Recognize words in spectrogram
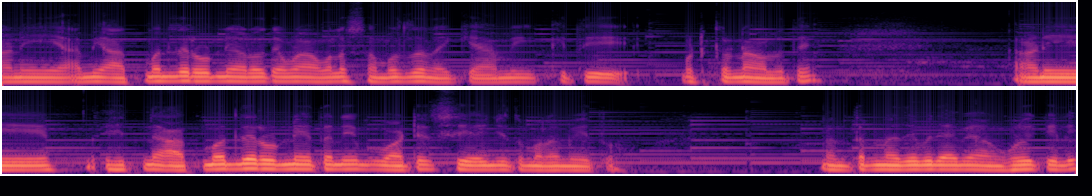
आणि आम्ही आतमधल्या रोडने आलो त्यामुळे आम्हाला समजलं नाही की आम्ही किती पटकन आलो ते. आणि इथनं आतमधल्या रोडने येताना वाटेत सी एन जी तुम्हाला मिळतो. नंतर नदीमध्ये आम्ही आंघोळ केली.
